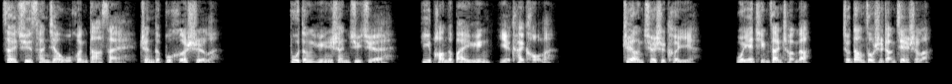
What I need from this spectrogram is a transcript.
再去参加武魂大赛真的不合适了。不等云山拒绝，一旁的白云也开口了：“这样确实可以，我也挺赞成的，就当做是长见识了。”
